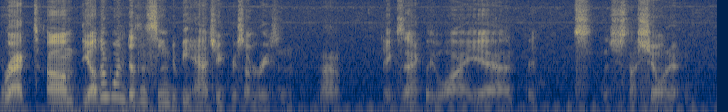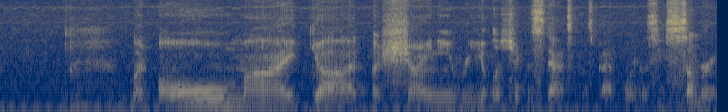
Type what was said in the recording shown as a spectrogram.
Wrecked. Um, the other one doesn't seem to be hatching for some reason. Not exactly why. Yeah, it's, it's just not showing it. But oh my god, a shiny real. Let's check the stats of this bad boy. Let's see, summary.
